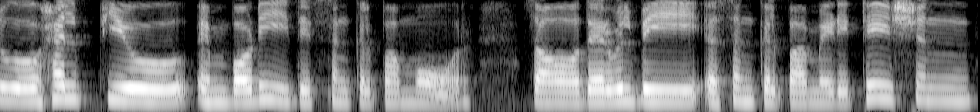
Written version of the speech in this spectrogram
to help you embody this sankalpa more. So there will be a sankalpa meditation.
